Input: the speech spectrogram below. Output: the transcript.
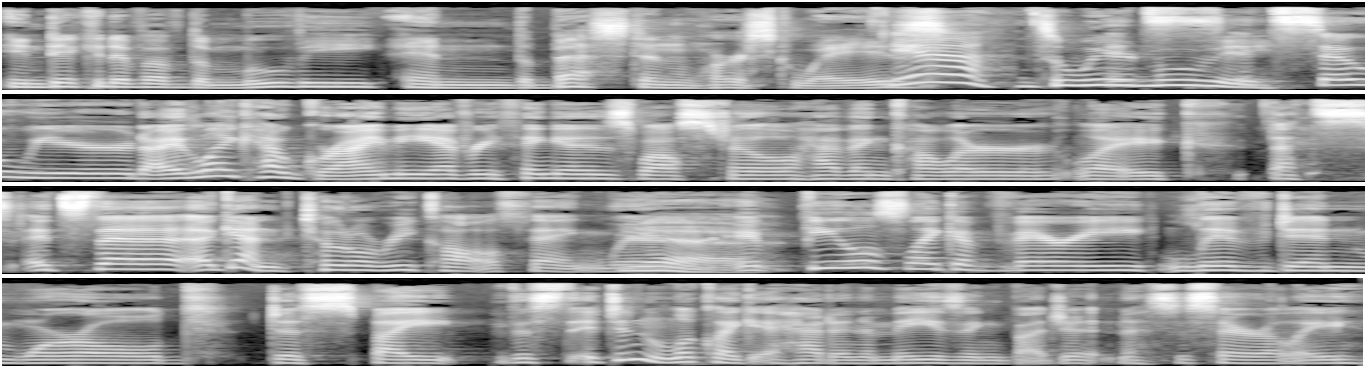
indicative of the movie in the best and worst ways. Yeah. it's a weird It's- movie. It's so weird. I like how grimy everything is while still having color. Like that's it's the again total recall thing where Yeah. it feels like a very lived in world despite this it didn't look like it had an amazing budget necessarily.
